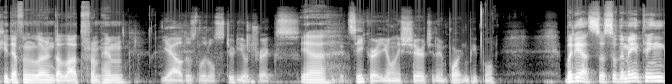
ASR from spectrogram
he definitely learned a lot from him Yeah, all those little studio tricks. yeah It's secret. You only share it to the important people. but yeah so so the main thing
